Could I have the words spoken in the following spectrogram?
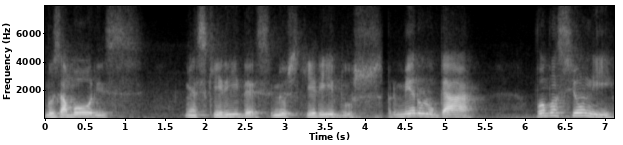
meus amores, minhas queridas, meus queridos, em primeiro lugar, vamos se unir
